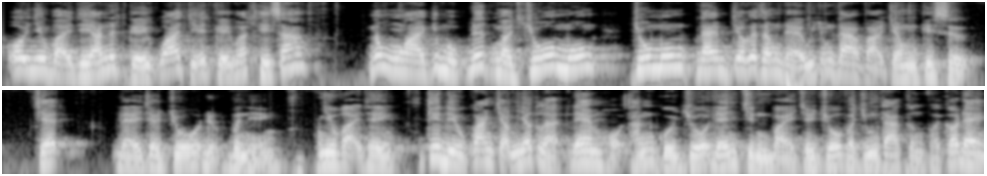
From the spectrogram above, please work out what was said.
ôi, như vậy thì anh ích kỷ quá, chị ích kỷ quá, thì sao nó ngoài cái mục đích mà Chúa muốn Chúa muốn đem cho cái thân thể của chúng ta vào trong cái sự chết để cho Chúa được vinh hiển. Như vậy thì cái điều quan trọng nhất là đem hội thánh của Chúa đến trình bày cho Chúa và chúng ta cần phải có đèn.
